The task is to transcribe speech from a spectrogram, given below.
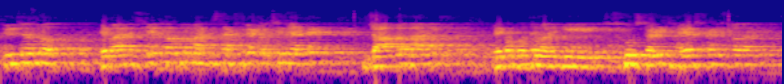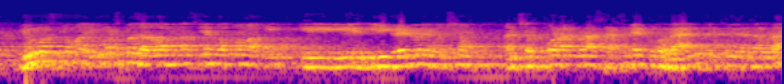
ఫ్యూచర్లో ఇవాళ సీఎం కప్లో మనకి సర్టిఫికేట్ వచ్చింది అంటే జాబ్లో కానీ లేకపోతే మనకి స్కూల్ స్టడీస్ హైయర్ స్టడీస్లో కానీ యూనివర్సిటీలో మన యూనివర్సిటీలో చదవాలన్నా సీఎం కప్లో మాకు ఈ గ్రేడ్లో మేము వచ్చినాం అని చెప్పుకోవడానికి కూడా ఆ సర్టిఫికేట్ ఒక వాల్యూ తెచ్చే విధంగా కూడా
